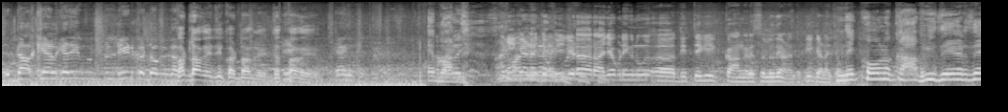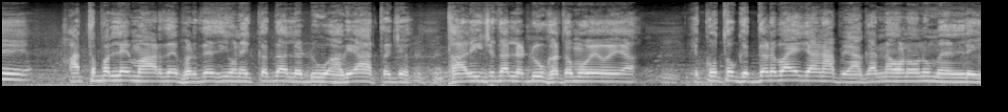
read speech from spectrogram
ਜੀ। ਦਾਖੇ ਹਲਕੇ ਦੀ ਲੀਡ ਕੱਢੋਗੇ ਕੱਢਾਂਗੇ ਜੀ ਕੱਢਾਂਗੇ ਜਿੱਤਾਂਗੇ। ਥੈਂਕ ਯੂ ਕੀ ਕਹਿਣਾ ਚਾਹੁੰਦੇ ਜਿਹੜਾ ਰਾਜਾ ਵੜਿੰਗ ਨੂੰ ਅ, ਦਿੱਤੀ ਗਈ ਕਾਂਗਰਸ ਲੁਧਿਆਣਾ ਤੋਂ ਕੀ ਕਹਿਣਾ ਚਾਹੁੰਦੇ ਦੇਖੋ ਹੁਣ ਕਾਫੀ ਦੇਰ ਦੇ ਹੱਥ ਪੱਲੇ ਮਾਰਦੇ ਫਿਰਦੇ ਸੀ। ਹੁਣ ਇੱਕ ਅੱਧਾ ਲੱਡੂ ਆ ਗਿਆ ਹੱਥ 'ਚ ਥਾਲੀ 'ਚ ਤਾਂ ਲੱਡੂ ਖਤਮ ਹੋਏ ਹੋਏ ਆ। ਇੱਕ ਉਤੋਂ ਗਿੱਦੜਬਾਏ ਜਾਣਾ ਪਿਆ ਕਰਨਾ ਹੁਣ ਉਹਨੂੰ ਮਿਲਣ ਲਈ।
